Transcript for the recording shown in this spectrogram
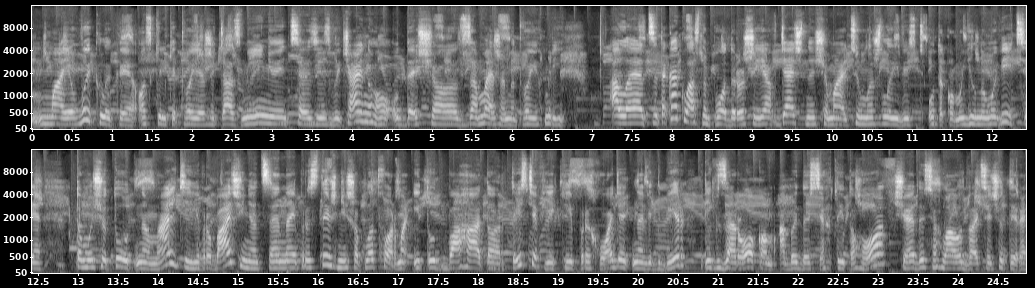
має виклики, оскільки твоє життя змінюється зі звичайного у дещо за межами твоїх мрій. Але це така класна подорож, і я вдячна, що маю цю можливість у такому юному віці, тому що тут на Мальті Євробачення це найпрестижніша платформа, і тут багато артистів, які приходять на відбір рік за роком, аби досягти того, що я досягла у 24.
